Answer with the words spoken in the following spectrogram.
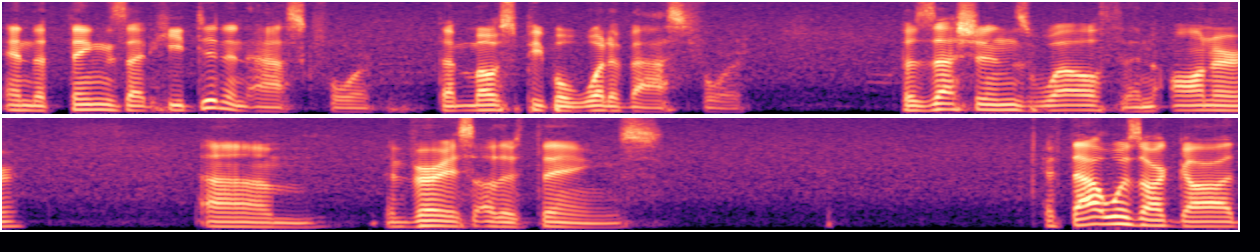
and the things that he didn't ask for, that most people would have asked for possessions, wealth, and honor, um, and various other things. If that was our God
